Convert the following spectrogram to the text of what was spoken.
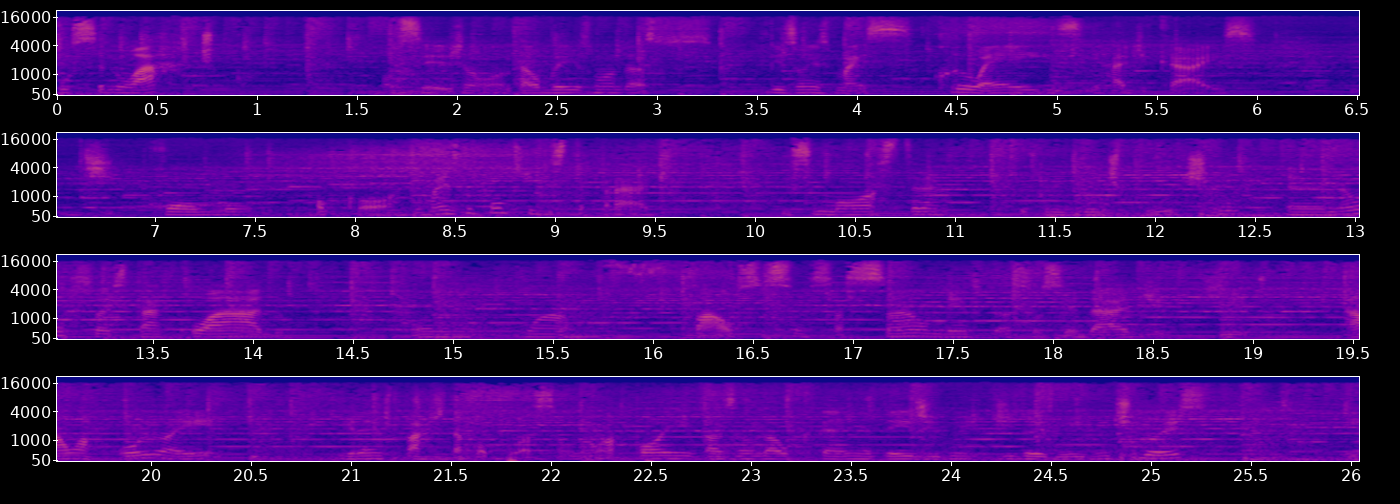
russa no Ártico, ou seja, talvez uma das visões mais cruéis e radicais de como ocorre. Mas do ponto de vista prático, isso mostra que o presidente Putin uh, não só está coado com uma falsa sensação dentro da sociedade que há um apoio a ele. Grande parte da população não apoia a invasão da Ucrânia desde de 2022 e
